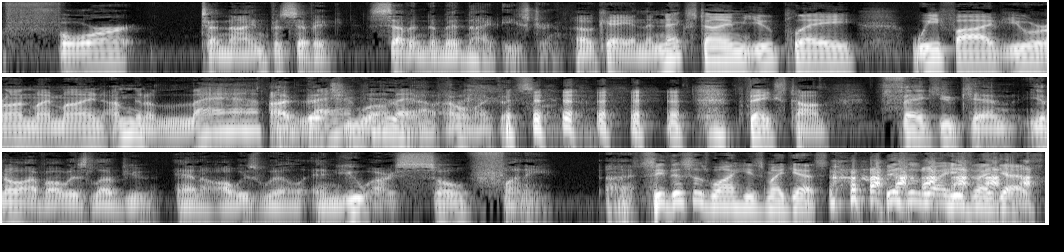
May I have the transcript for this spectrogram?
four to nine Pacific, seven to midnight Eastern. Okay, and the next time you play We Five, You Are On My Mind, I'm going to laugh I bet laugh you and are. Man. laugh. I don't like that song. Thanks, Tom. Thank you, Ken. You know I've always loved you, and I always will. And you are so funny. Uh, see, this is why he's my guest. This is why he's my guest.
